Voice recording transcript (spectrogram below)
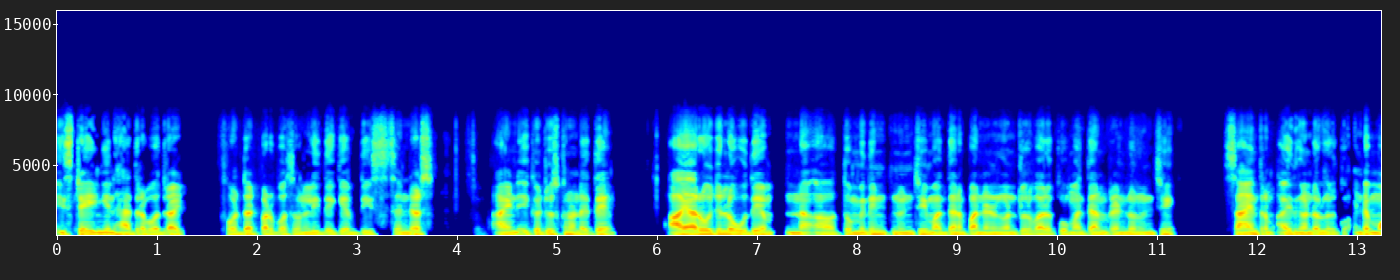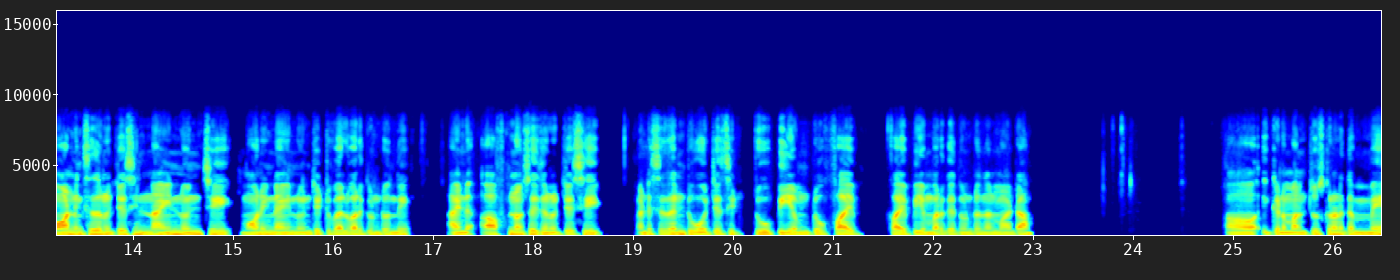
is staying in Hyderabad right. For that purpose only they gave these centres. And ఇక్కడ చూసుకున్నట్టయితే ఆయా రోజుల్లో ఉదయం న ఆహ్, 9 నుంచి మధ్యాహ్నం 12 గంటల వరకు, మధ్యాహ్నం 2 నుంచి సాయంత్రం 5 గంటల వరకు. అంటే మార్నింగ్ సీజన్ వచ్చేసి 9 నుంచి మార్నింగ్ 9 నుంచి 12 వరకు ఉంటుంది. అండ్ ఆఫ్టర్‌నూన్ సీజన్ వచ్చేసి అంటే సీజన్ 2 వచ్చేసి 2 పీఎం టు 5, 5 పీఎం వరకైతే ఉంటుందన్నమాట. ఆహ్, ఇక్కడ మనం చూసుకున్నట్టయితే మే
